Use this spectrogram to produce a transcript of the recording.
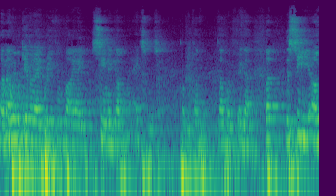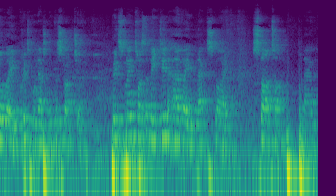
Um, and we were given a briefing by a senior government expert, probably gov- government figure, but the CEO of a critical national infrastructure, who explained to us that they did have a black sky startup plan.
